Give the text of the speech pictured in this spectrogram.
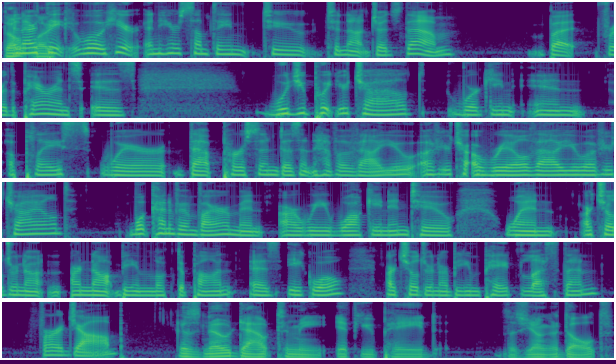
Don't and I like, think well here and here's something to to not judge them, but for the parents is would you put your child working in a place where that person doesn't have a value of your child, a real value of your child? What kind of environment are we walking into when our children not, are not being looked upon as equal? Our children are being paid less than for a job. There's no doubt to me if you paid this young adult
